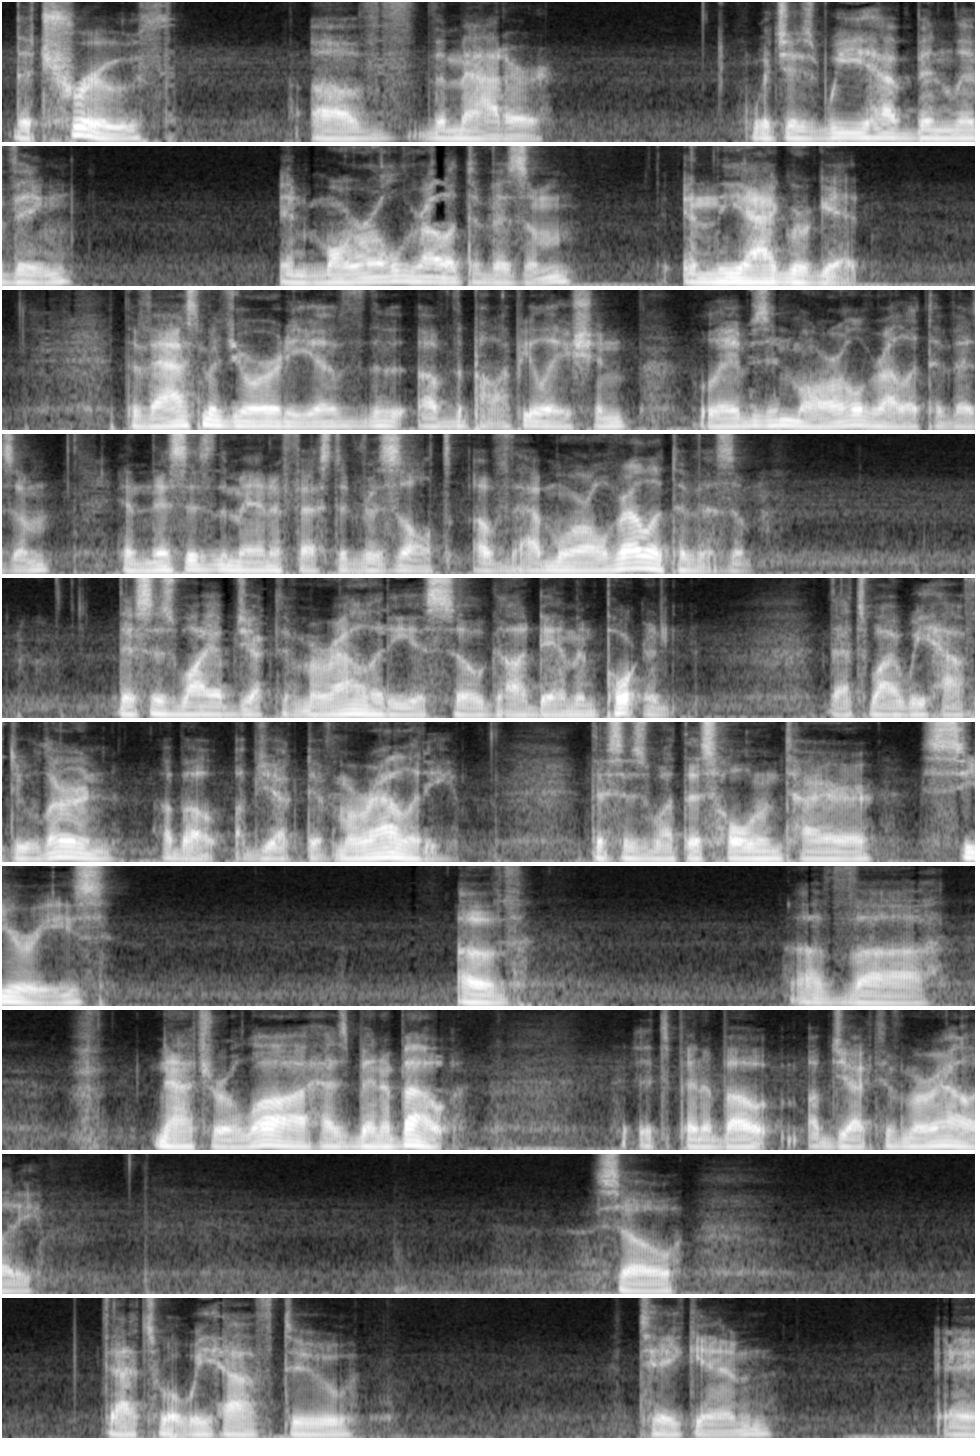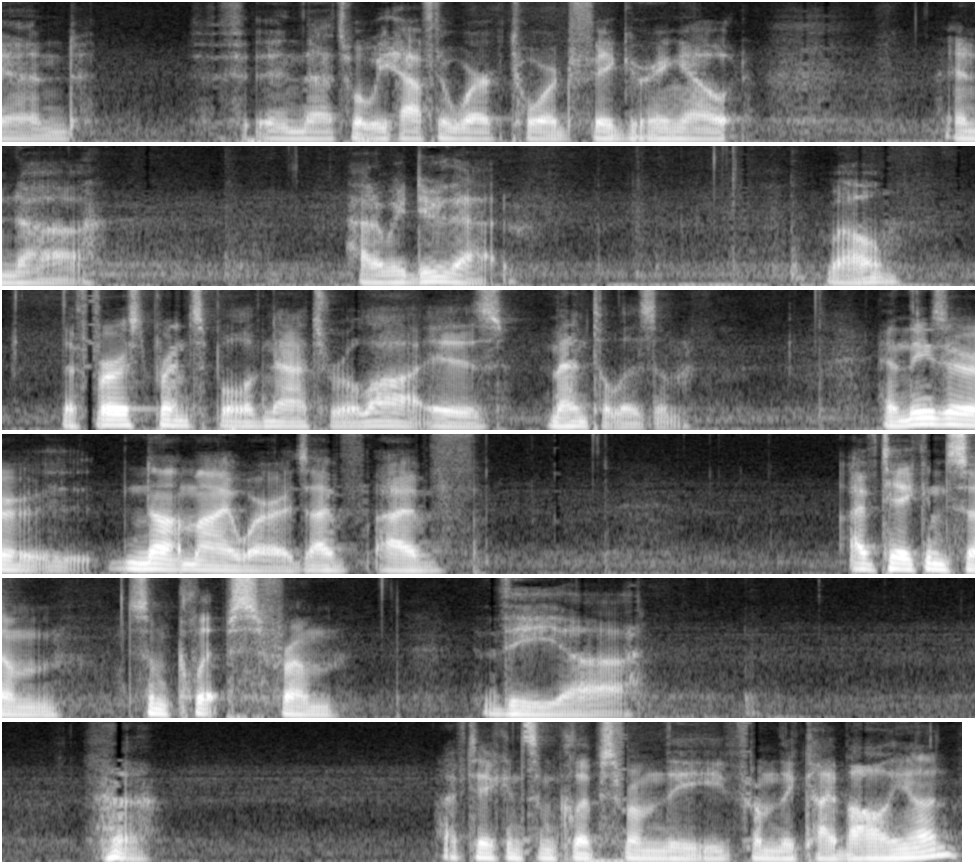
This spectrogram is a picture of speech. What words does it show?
the truth of the matter, which is we have been living in moral relativism in the aggregate. The vast majority of the, of the population lives in moral relativism, and this is the manifested result of that moral relativism. This is why objective morality is so goddamn important. That's why we have to learn about objective morality. This is what this whole entire series of of uh, natural law has been about. It's been about objective morality. So that's what we have to take in and and that's what we have to work toward figuring out. And uh, how do we do that? Well the first principle of natural law is mentalism. And these are not my words. I've i've I've taken some some clips from the uh, huh, I've taken some clips from the from the Kybalion,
